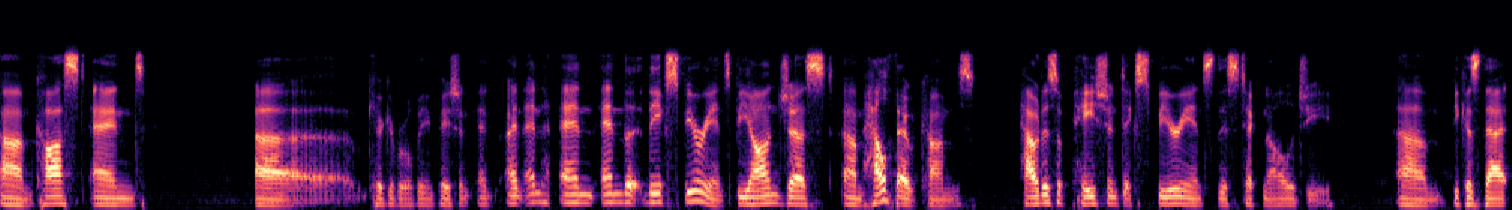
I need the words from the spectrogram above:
um, cost and uh, caregiver well-being, patient, and and and and and the, the experience beyond just um, health outcomes. How does a patient experience this technology? Um, because that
